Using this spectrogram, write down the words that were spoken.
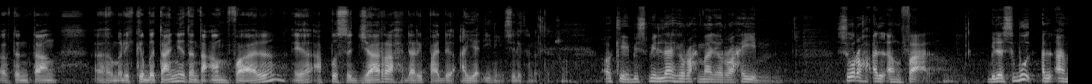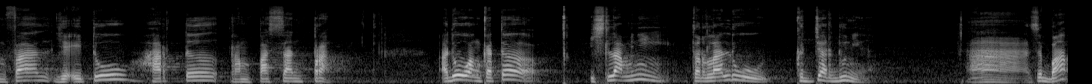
uh, tentang uh, mereka bertanya tentang Anfal ya apa sejarah daripada ayat ini. Silakan Dr. Okey, bismillahirrahmanirrahim. Surah Al-Anfal. Bila sebut Al-Anfal iaitu harta rampasan perang. Ada orang kata Islam ini terlalu kejar dunia. Ha, sebab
